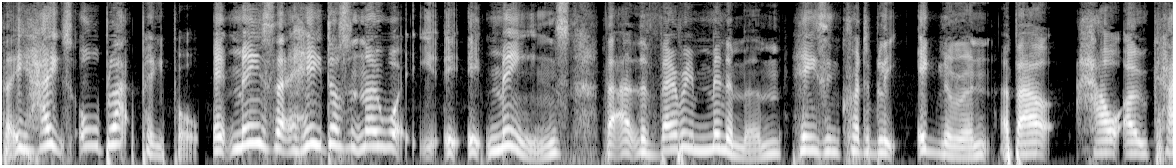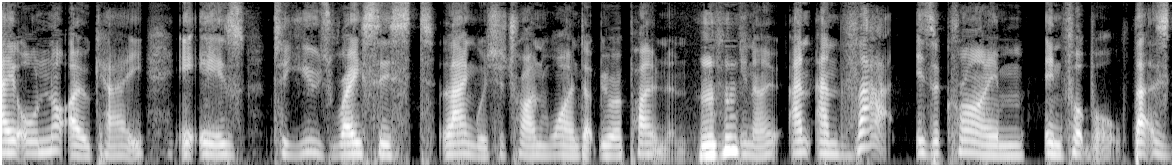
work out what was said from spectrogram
that he hates all black people. It means that he doesn't know what it, it means that at the very minimum, he's incredibly ignorant about how okay or not okay it is to use racist language to try and wind up your opponent. Mhm. You know, and and that is a crime in football. That is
